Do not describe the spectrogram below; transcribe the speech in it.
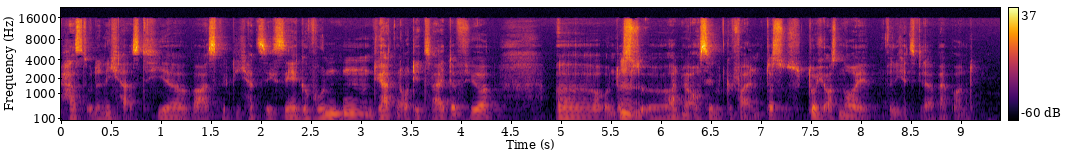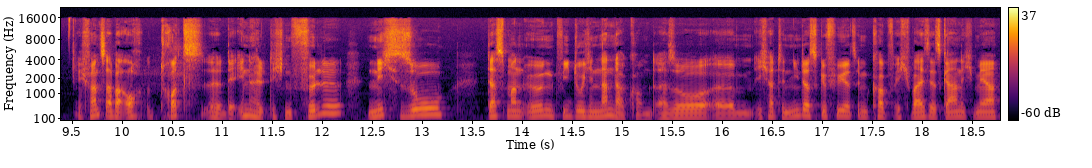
hast oder nicht hast. Hier war es wirklich, hat sich sehr gewunden und die hatten auch die Zeit dafür. Äh, und das mhm. hat mir auch sehr gut gefallen. Das ist durchaus neu, finde ich jetzt wieder bei Bond. Ich fand es aber auch trotz äh, der inhaltlichen Fülle nicht so, dass man irgendwie durcheinander kommt. Also ähm, ich hatte nie das Gefühl jetzt im Kopf, ich weiß jetzt gar nicht mehr,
